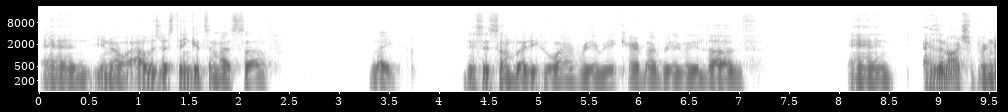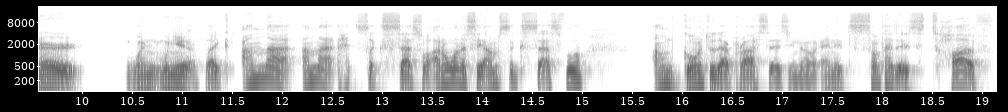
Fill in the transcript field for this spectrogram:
And you know, I was just thinking to myself, like, this is somebody who I really, really care about, really, really love. And as an entrepreneur, when when you're like i'm not i'm not successful i don't want to say i'm successful i'm going through that process you know and it's sometimes it's tough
